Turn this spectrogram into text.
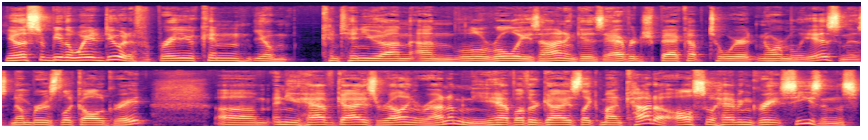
you know this would be the way to do it. If Abreu can you know continue on on the little roll he's on and get his average back up to where it normally is, and his numbers look all great. Um, and you have guys rallying around him, and you have other guys like Moncada also having great seasons.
